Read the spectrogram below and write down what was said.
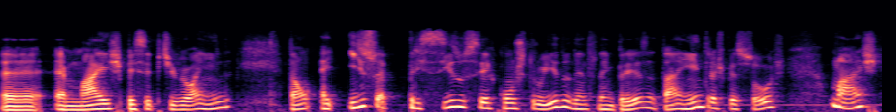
é, é mais perceptível ainda. Então, é, isso é preciso ser construído dentro da empresa, tá? entre as pessoas, mas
